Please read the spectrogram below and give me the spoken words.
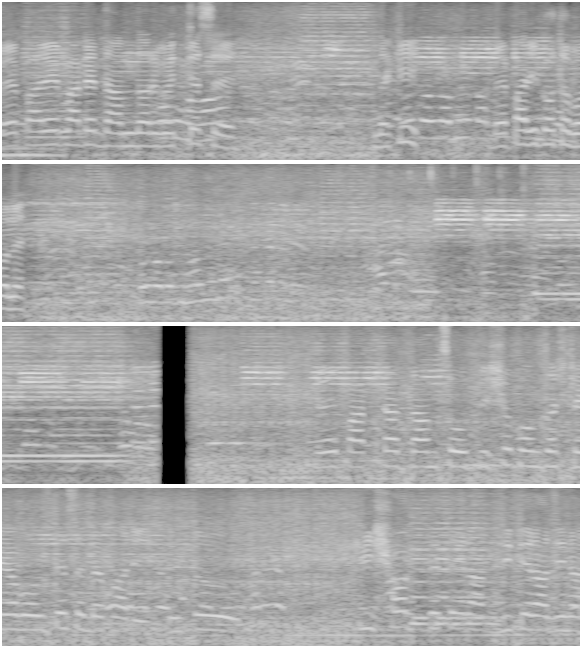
ব্যাপারে পাটের দাম দর করতেছে। দেখি ব্যাপারী কত বলে? এই পাটটার দাম চৌত্রিশশো পঞ্চাশ টাকা বলতেছে ব্যাপারী কিন্তু কৃষক দিতে রাজি না।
